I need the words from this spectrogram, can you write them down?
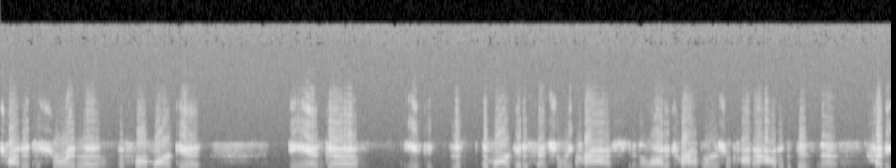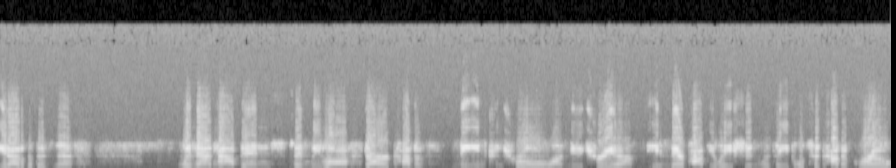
try to destroy the, the fur market. And um, it, the, the market essentially crashed, and a lot of trappers were kind of out of the business, had to get out of the business. When that happened, then we lost our kind of main control on nutria, and their population was able to kind of grow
